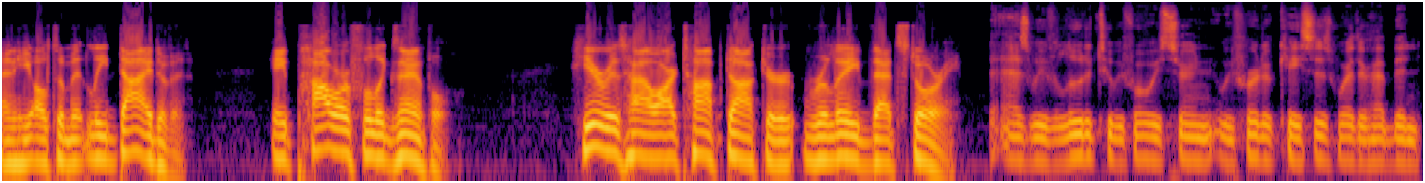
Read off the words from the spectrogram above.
and he ultimately died of it. A powerful example. Here is how our top doctor relayed that story. As we've alluded to before, we've heard of cases where there have been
